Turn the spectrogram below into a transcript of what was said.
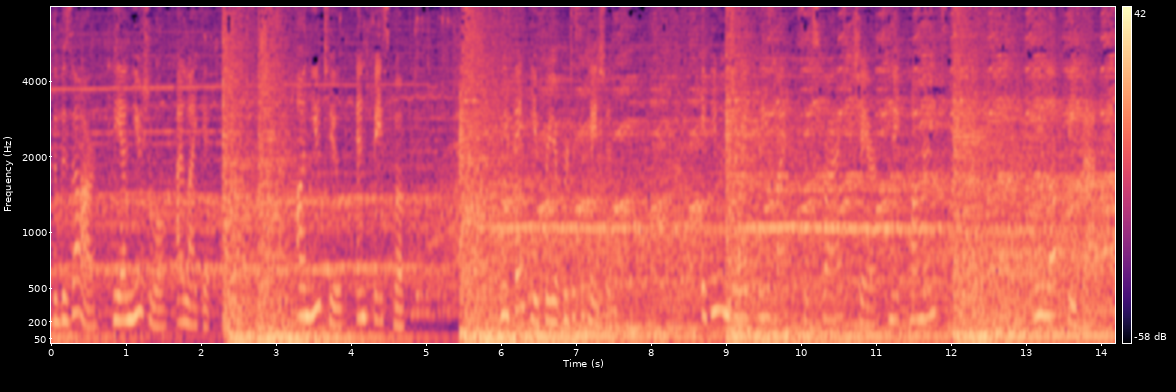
The bizarre, the unusual, I like it. On YouTube and Facebook. We thank you for your participation. If you enjoyed, please like, subscribe, share, make comments. We love feedback.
